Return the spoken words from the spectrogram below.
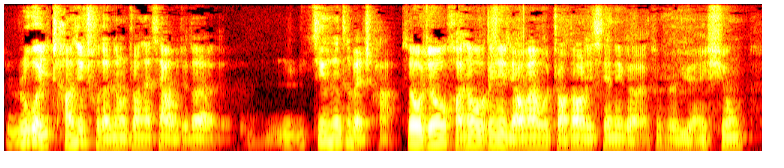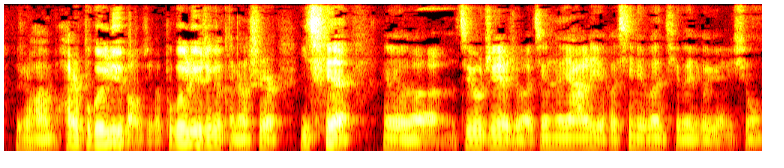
如果长期处在那种状态下，我觉得精神特别差。所以我就好像我跟你聊完，我找到了一些那个就是元凶，就是好像还是不规律吧。我觉得不规律这个可能是一切那个自由职业者精神压力和心理问题的一个元凶。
